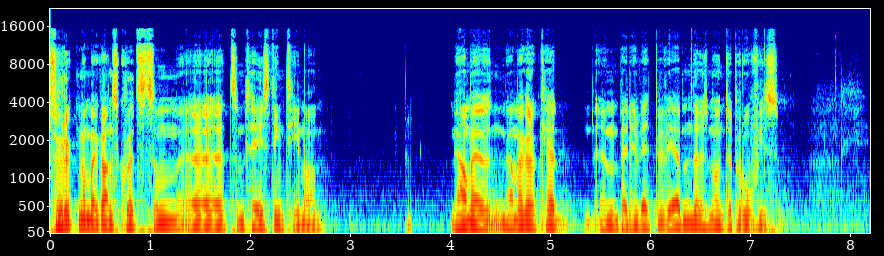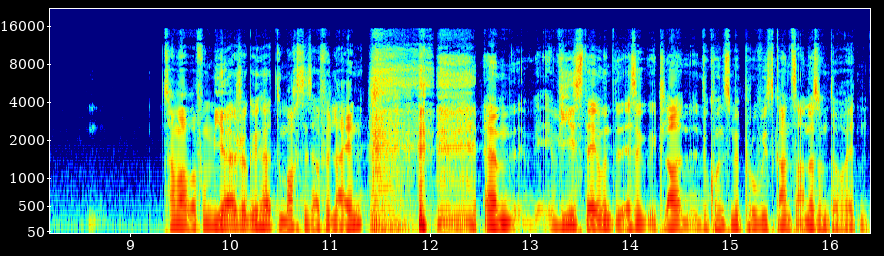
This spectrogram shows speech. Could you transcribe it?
zurück nochmal ganz kurz zum, äh, zum Tasting-Thema. Wir haben ja, ja gerade gehört, ähm, bei den Wettbewerben, da ist man unter Profis. Das haben wir aber von mir auch schon gehört, du machst das auch für Laien. ähm, wie ist der Also klar, du kannst mit Profis ganz anders unterhalten.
